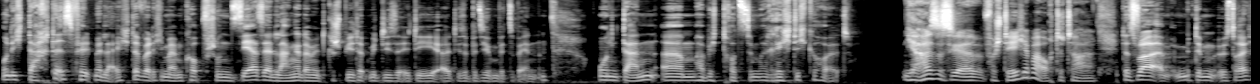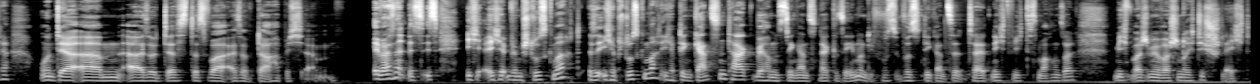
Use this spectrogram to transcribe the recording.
und ich dachte, es fällt mir leichter, weil ich in meinem Kopf schon sehr, sehr lange damit gespielt habe, mit dieser Idee, äh, diese Beziehung zu beenden. Und dann ähm, habe ich trotzdem richtig geheult. Ja, das ist ja, verstehe ich aber auch total. Das war ähm, mit dem Österreicher und der, ähm, also das, das war, also da habe ich, ähm, ich weiß nicht, es ist, ich, ich, wir haben Schluss gemacht, also ich habe Schluss gemacht, ich habe den ganzen Tag, wir haben uns den ganzen Tag gesehen und ich wusste, wusste die ganze Zeit nicht, wie ich das machen soll. Mich, mir war schon richtig schlecht.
